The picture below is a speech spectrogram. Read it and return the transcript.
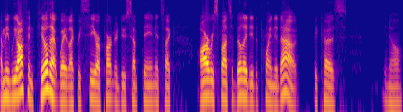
I mean, we often feel that way, like we see our partner do something. It's like our responsibility to point it out because, you know,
